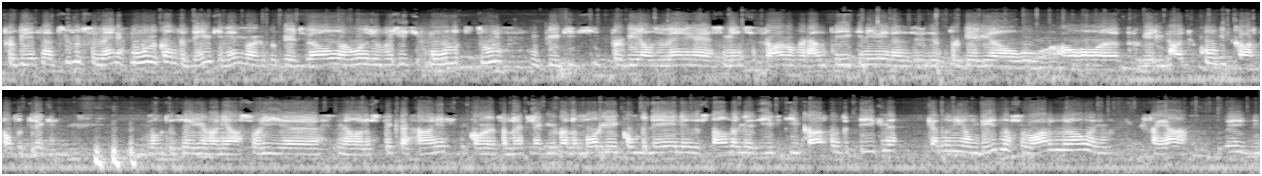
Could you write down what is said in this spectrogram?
Probeert natuurlijk zo weinig mogelijk aan te denken, hè, maar je probeert wel gewoon zo voorzichtig mogelijk te doen. Ik, ik, probeer al zo weinig als mensen vragen voor handtekeningen en zo, probeer je al, al uh, probeer je uit de covid-kaart al te trekken. om te zeggen van ja, sorry, uh, met alle respect, dat gaat niet. Ik kom even lekker van de morgen, ik kom beneden en ze staan er met 17 kaarten om te tekenen ik had nog niet ontbeten of ze waren er al. En ik van ja, die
